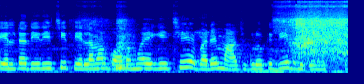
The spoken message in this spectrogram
তেলটা দিয়ে দিচ্ছি, তেল আমার গরম হয়ে গেছে, এবারে মাছগুলোকে দিয়ে ভেজে নিচ্ছি।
